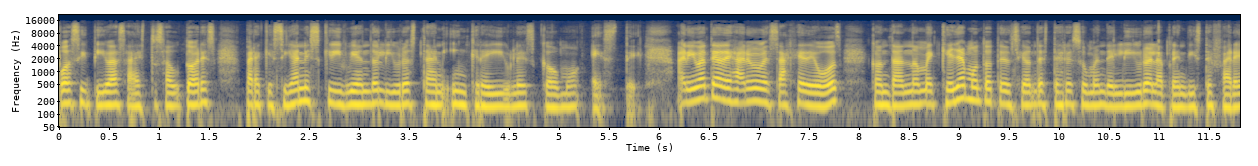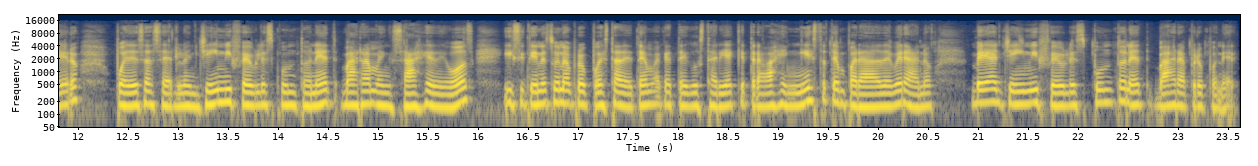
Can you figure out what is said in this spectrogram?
positivas a estos autores para que sigan escribiendo libros tan increíbles como este. Anímate a dejar un mensaje de voz contándome qué llamó tu atención de este resumen del libro El aprendiste Puedes hacerlo en jamiefebles.net barra mensaje de voz y si tienes una propuesta de tema que te gustaría que trabaje en esta temporada de verano, ve a jamiefebles.net para proponer,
